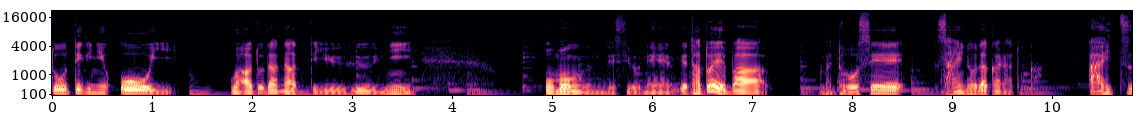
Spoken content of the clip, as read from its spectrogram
倒的に多いワードだなっていうふうに思うんですよね。で例えば、まあ、どうせ才能だからとかあいつ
